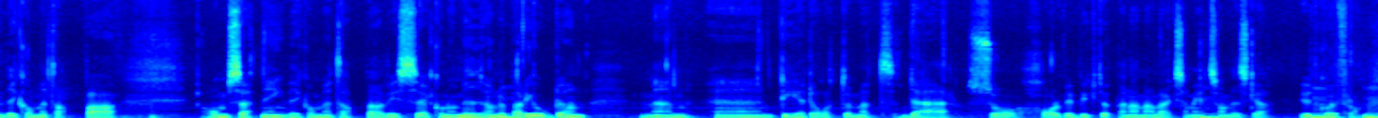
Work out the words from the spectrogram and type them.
Vi kommer tappa omsättning, vi kommer tappa viss ekonomi under mm. perioden. Men det datumet där så har vi byggt upp en annan verksamhet mm. som vi ska utgå mm. ifrån. Mm.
